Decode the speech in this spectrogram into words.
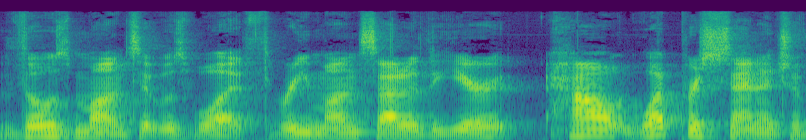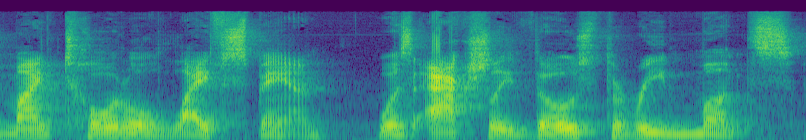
those months, it was what, three months out of the year? How, what percentage of my total lifespan was actually those three months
